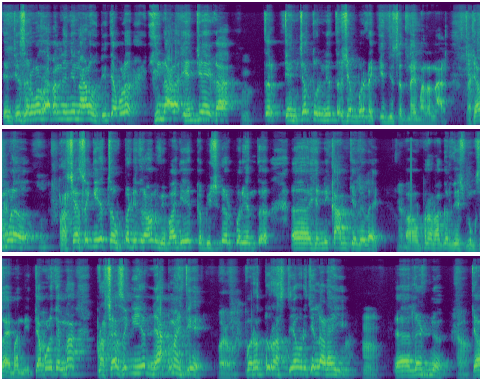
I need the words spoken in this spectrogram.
त्यांची सर्वसामान्यांची नाळ होती त्यामुळं ही नाळ यांची आहे का. तर त्यांच्या तुलनेत तर शंभर टक्के दिसत नाही मला नाळ. त्यामुळं प्रशासकीय चौकटीत राहून विभागीय कमिशनर पर्यंत ह्यांनी काम केलेलं आहे प्रभाकर देशमुख साहेबांनी. त्यामुळे त्यांना प्रशासकीय न्याक माहिती आहे. परंतु रस्त्यावरची लढाई लढणं हो. किंवा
